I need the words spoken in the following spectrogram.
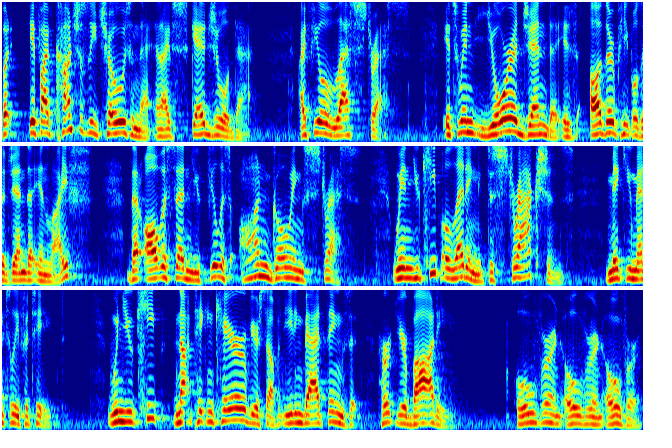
But if I've consciously chosen that and I've scheduled that, I feel less stress. It's when your agenda is other people's agenda in life that all of a sudden you feel this ongoing stress. When you keep letting distractions make you mentally fatigued. When you keep not taking care of yourself and eating bad things that hurt your body over and over and over,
